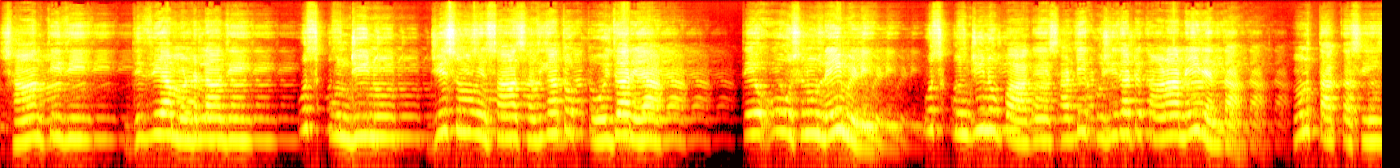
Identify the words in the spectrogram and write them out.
ਸ਼ਾਂਤੀ ਦੀ, ਦਿਵਿਆ ਮੰਡਲਾਂ ਦੀ, ਉਸ ਕੁੰਜੀ ਨੂੰ ਜਿਸ ਨੂੰ ਇਨਸਾਨ ਸਦੀਆਂ ਤੋਂ ਖੋਜਦਾ ਰਿਹਾ ਤੇ ਉਹ ਉਸ ਨੂੰ ਨਹੀਂ ਮਿਲੀ। ਉਸ ਕੁੰਜੀ ਨੂੰ ਪਾ ਕੇ ਸਾਡੀ ਖੁਸ਼ੀ ਦਾ ਟਿਕਾਣਾ ਨਹੀਂ ਰਹਿੰਦਾ। ਹੁਣ ਤੱਕ ਅਸੀਂ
